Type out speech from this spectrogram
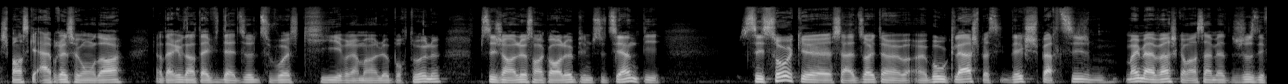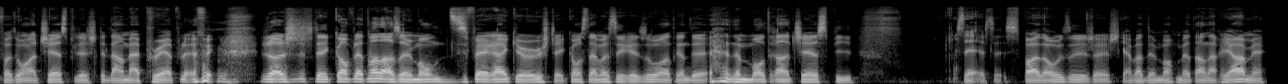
Je pense qu'après le secondaire, quand t'arrives dans ta vie d'adulte, tu vois ce qui est vraiment là pour toi. Là. Puis ces gens-là sont encore là, puis ils me soutiennent. Puis c'est sûr que ça a dû être un, un beau clash parce que dès que je suis parti, même avant, je commençais à mettre juste des photos en chest, puis là, j'étais dans ma prep. Là. Fait genre, j'étais complètement dans un monde différent qu'eux. J'étais constamment sur les réseaux en train de, de me montrer en chest, puis c'est super drôle. Je, je suis capable de me remettre en arrière, mais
